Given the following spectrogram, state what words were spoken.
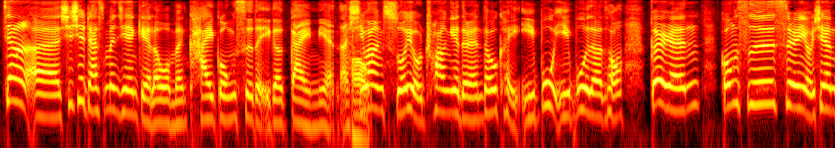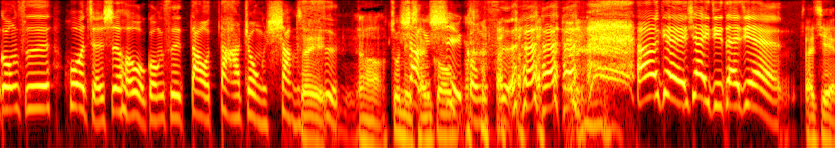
这样呃，谢谢 Desmond 今天给了我们开公司的一个概念。啊，希望所有创业的人都可以一步一步的从个人公司、私人有限公司或者是合伙公司到大众上市。啊，祝你上成功市，公司，OK，下一集再见。再见。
